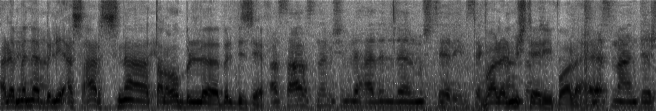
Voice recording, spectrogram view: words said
على بالنا مليحة. باللي أسعار السنة طلعوا بال- بالبزاف. أسعار السنة مش مليحة للمشترين. فوالا المشتري فوالا الناس ما عندهاش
